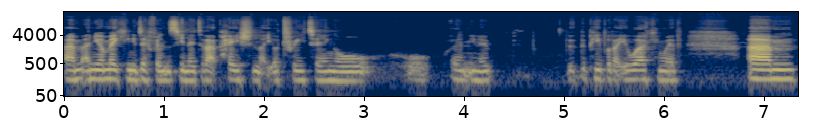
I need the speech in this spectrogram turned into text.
Um, and you're making a difference, you know, to that patient that you're treating or, or and, you know, the, the people that you're working with. Um,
